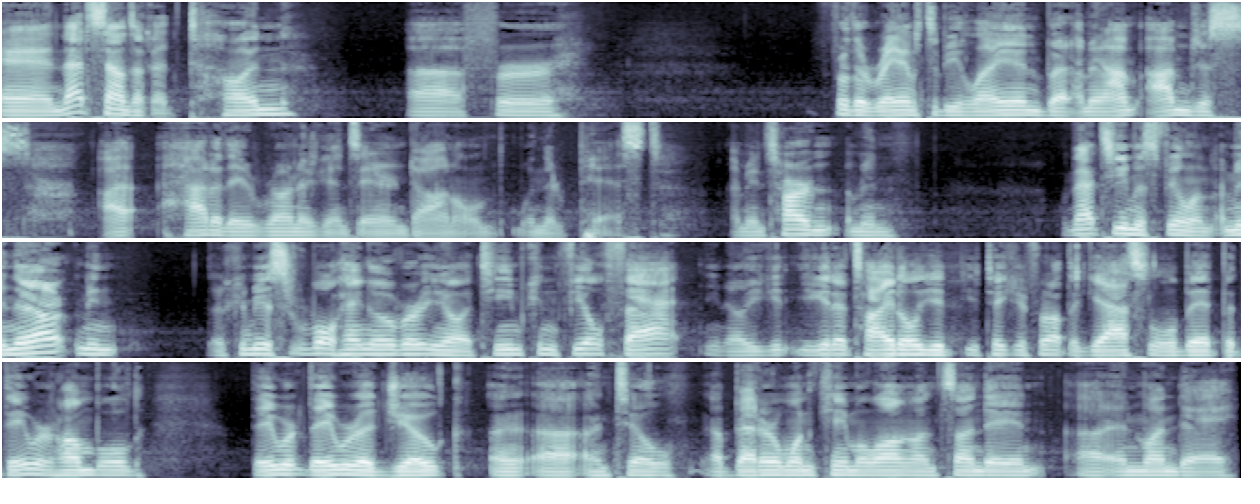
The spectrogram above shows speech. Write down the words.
and that sounds like a ton uh, for for the Rams to be laying, but I mean, I'm I'm just I, how do they run against Aaron Donald when they're pissed? I mean, it's hard. I mean, when that team is feeling, I mean, there are. I mean, there can be a Super Bowl hangover. You know, a team can feel fat. You know, you get you get a title, you, you take your foot off the gas a little bit, but they were humbled. They were they were a joke uh, uh, until a better one came along on Sunday and uh, and Monday.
